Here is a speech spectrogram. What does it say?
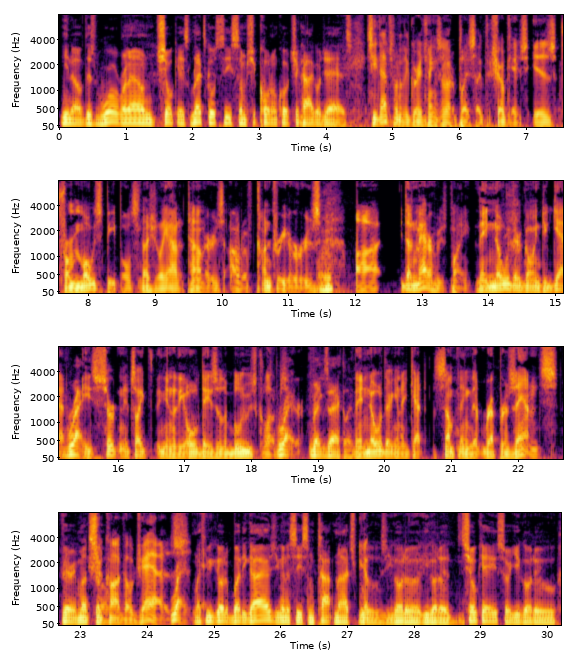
You know this world renowned showcase. Let's go see some sh- quote unquote Chicago jazz. See, that's one of the great things about a place like the Showcase is for most people, especially out of towners, out of countryers, Mm-hmm. uh, it doesn't matter who's playing. They know they're going to get Right. a certain. It's like you know the old days of the blues clubs. Right. Here. Exactly. They know they're going to get something that represents Very much so. Chicago jazz. Right. Like you go to Buddy Guys, you're going to see some top notch Yep. blues. You go to you go to Showcase or you go to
